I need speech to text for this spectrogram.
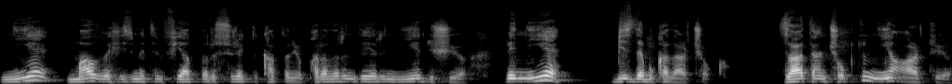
Niye mal ve hizmetin fiyatları sürekli katlanıyor? Paraların değeri niye düşüyor? Ve niye bizde bu kadar çok? Zaten çoktu, niye artıyor?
